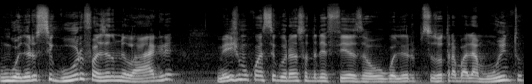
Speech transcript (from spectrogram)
um goleiro seguro fazendo milagre. Mesmo com a segurança da defesa, o goleiro precisou trabalhar muito.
